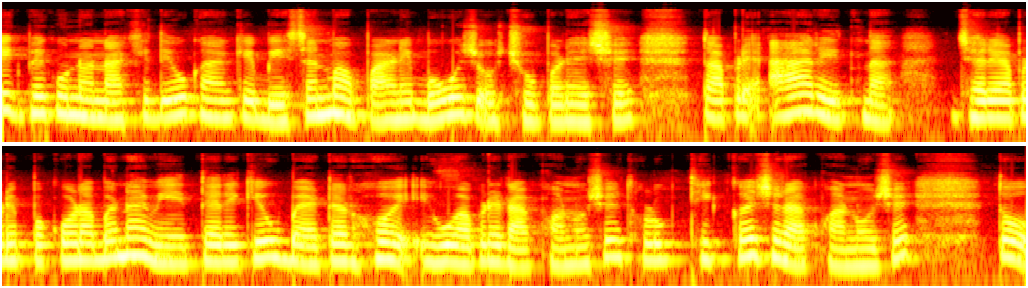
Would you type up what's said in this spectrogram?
એક ભેગું ન નાખી દેવું કારણ કે બેસનમાં પાણી બહુ જ ઓછું પડે છે. તો આપણે આ રીતના જ્યારે આપણે પકોડા બનાવીએ ત્યારે કેવું બેટર હોય એવું આપણે રાખવાનું છે. થોડુંક થીક જ રાખવાનું છે. તો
